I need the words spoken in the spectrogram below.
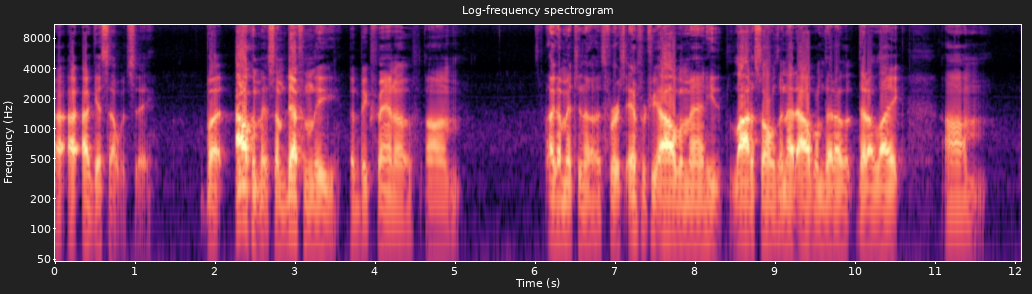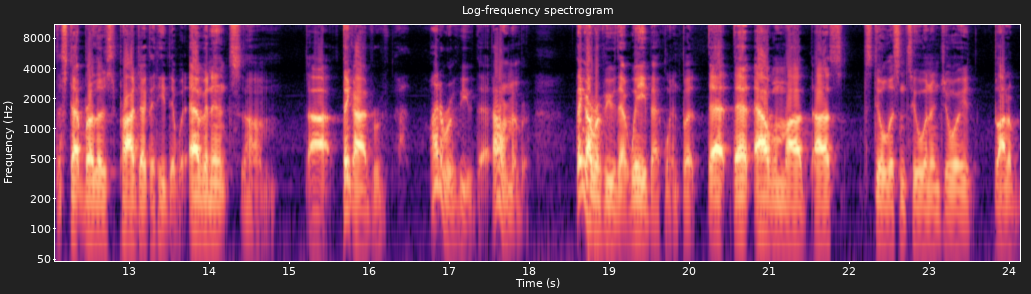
I, I, guess I would say, but Alchemist, I'm definitely a big fan of. Um, like I mentioned, uh, his first Infantry album, man, he a lot of songs on that album that I that I like. Um, the Step Brothers project that he did with Evidence. Um, I think I might have reviewed that. I don't remember. I think I reviewed that way back when, but that that album I I still listen to and enjoy. a lot of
